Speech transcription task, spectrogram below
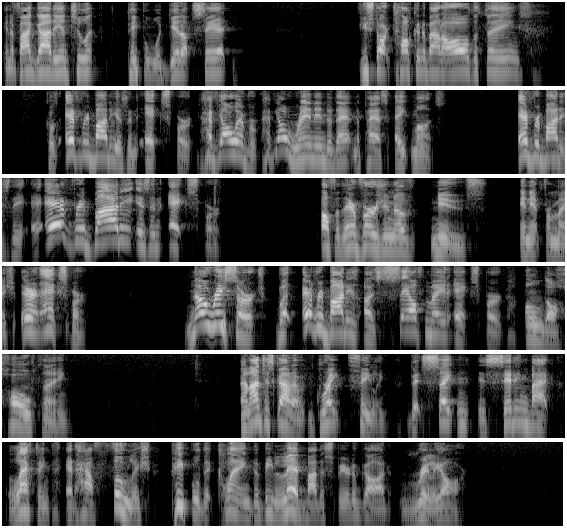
And if I got into it, people would get upset. If you start talking about all the things, because everybody is an expert. Have y'all ever have y'all ran into that in the past eight months? Everybody's the everybody is an expert off of their version of news and information. They're an expert. No research, but everybody's a self made expert on the whole thing. And I just got a great feeling that Satan is sitting back laughing at how foolish people that claim to be led by the Spirit of God really are.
